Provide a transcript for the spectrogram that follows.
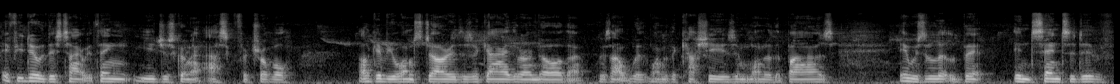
If you do this type of thing, you're just going to ask for trouble. I'll give you one story. There's a guy that I know that was out with one of the cashiers in one of the bars. He was a little bit insensitive,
